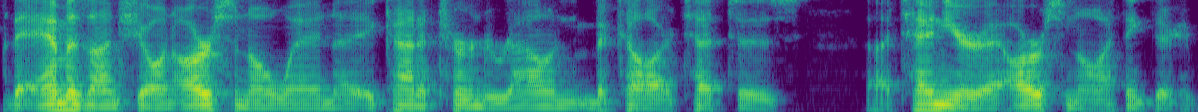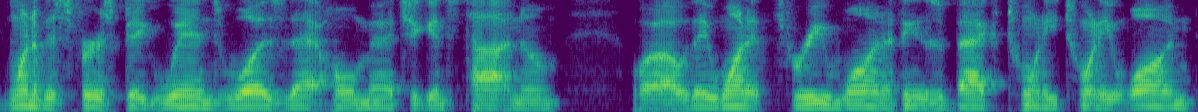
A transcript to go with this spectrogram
the Amazon show on Arsenal when uh, it kind of turned around Mikel Arteta's uh, tenure at Arsenal. I think one of his first big wins was that home match against Tottenham. Well, they won it three one. I think it was back 2021.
